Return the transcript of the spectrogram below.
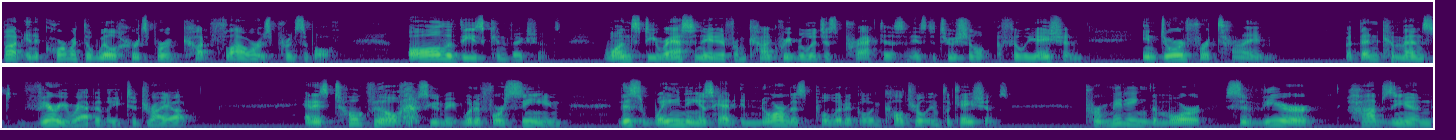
But in accord with the Will Herberg cut flowers principle, all of these convictions, once deracinated from concrete religious practice and institutional affiliation, endured for a time, but then commenced very rapidly to dry up. And as Tocqueville, excuse me, would have foreseen, this waning has had enormous political and cultural implications, permitting the more severe Hobbesian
